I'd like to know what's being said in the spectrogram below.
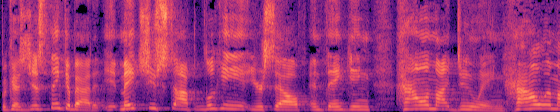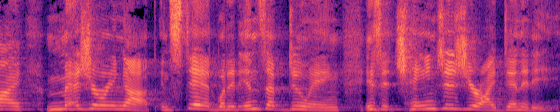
Because just think about it, it makes you stop looking at yourself and thinking, How am I doing? How am I measuring up? Instead, what it ends up doing is it changes your identity.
